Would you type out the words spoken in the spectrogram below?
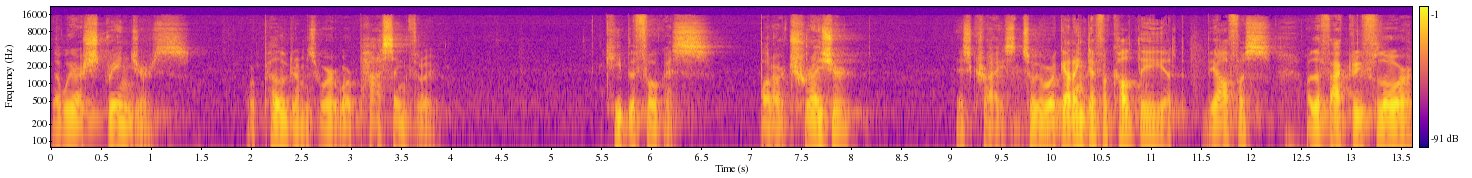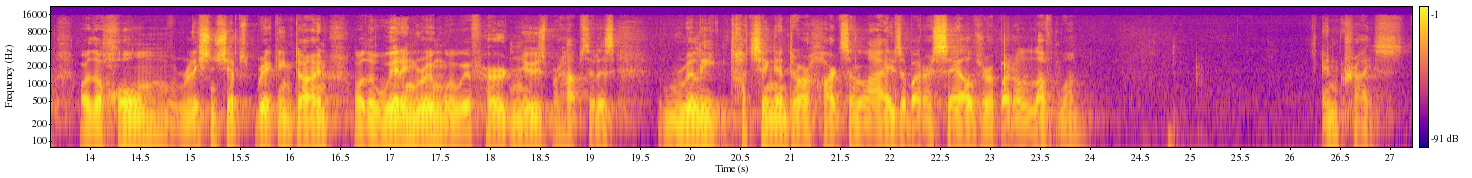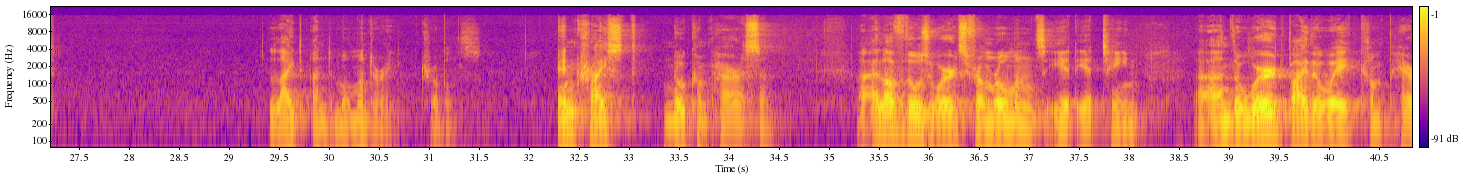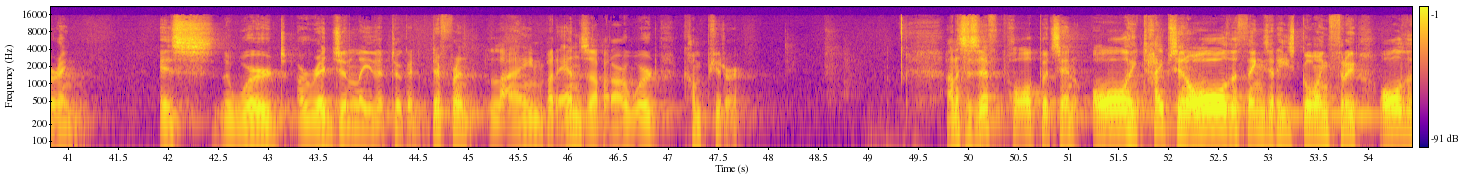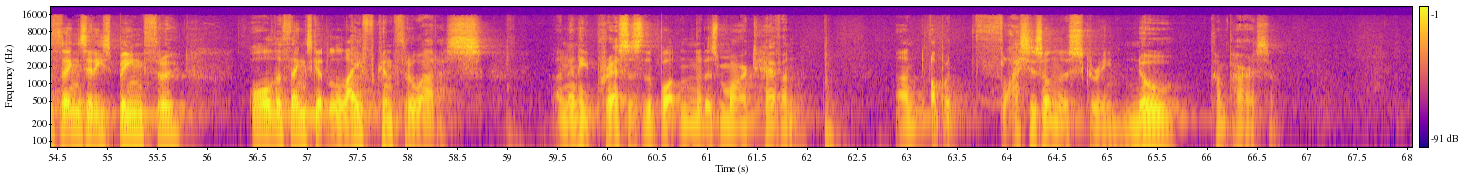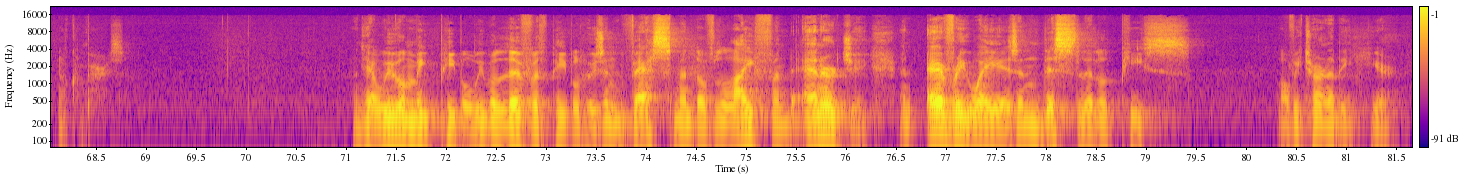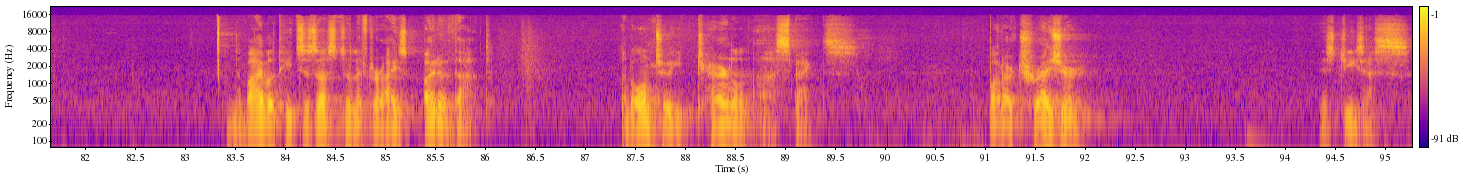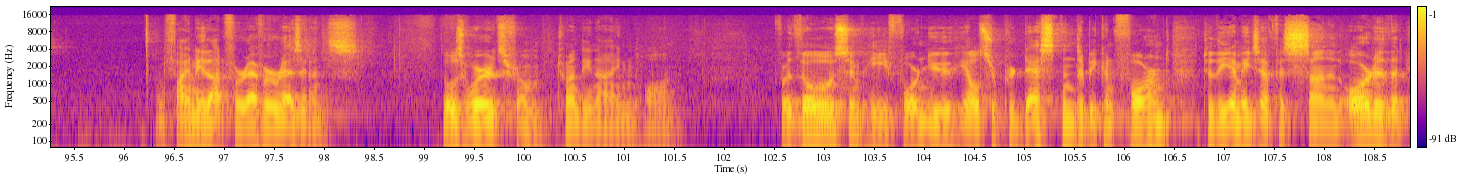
that we are strangers, we're pilgrims, we're, we're passing through. Keep the focus, but our treasure is Christ. So we were getting difficulty at the office or the factory floor or the home, relationships breaking down, or the waiting room where we've heard news perhaps it is really touching into our hearts and lives about ourselves or about a loved one in Christ, light and momentary troubles. In Christ, no comparison. I love those words from Romans 8:18. and the word, by the way, comparing, is the word originally that took a different line but ends up at our word computer. And it's as if Paul puts in all, he types in all the things that he's going through, all the things that he's been through, all the things that life can throw at us. And then he presses the button that is marked heaven, and up it flashes on the screen. No comparison. No comparison. And yet we will meet people, we will live with people whose investment of life and energy and every way is in this little piece of eternity here. And the Bible teaches us to lift our eyes out of that and onto eternal aspects. But our treasure is Jesus. And finally, that forever residence. Those words from 29 on. For those whom he foreknew, he also predestined to be conformed to the image of his Son, in order that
